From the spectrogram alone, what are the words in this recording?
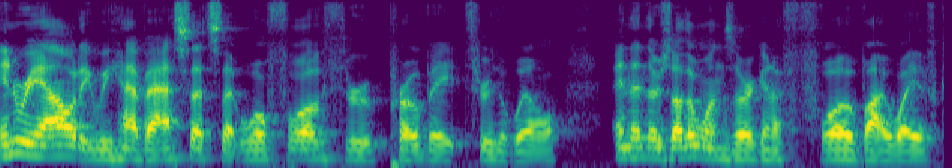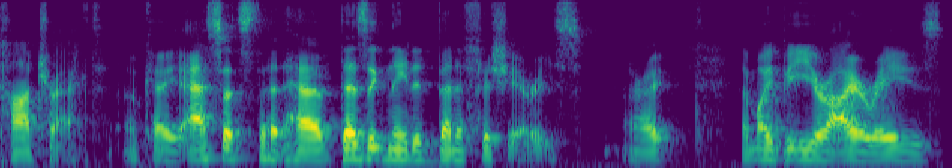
in reality, we have assets that will flow through probate through the will, and then there's other ones that are going to flow by way of contract. Okay, assets that have designated beneficiaries. All right, that might be your IRAs,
